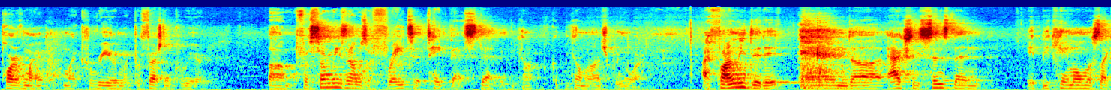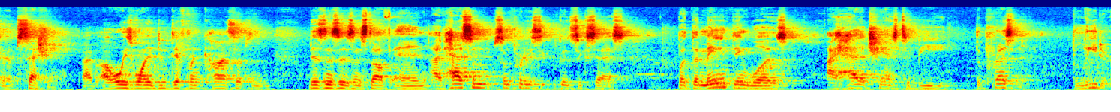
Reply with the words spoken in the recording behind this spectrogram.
part of my, my career, my professional career, um, for some reason I was afraid to take that step and become, become an entrepreneur. I finally did it, and uh, actually since then, it became almost like an obsession. I've always wanted to do different concepts and businesses and stuff, and I've had some, some pretty good success. But the main thing was I had a chance to be the president, the leader.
